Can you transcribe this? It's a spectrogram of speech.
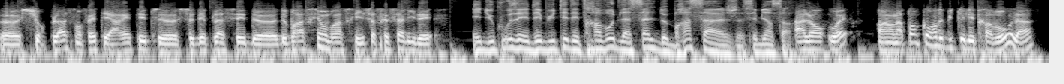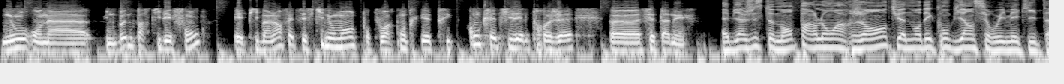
euh, sur place, en fait, et arrêter de se- se déplacer de, de brasserie en brasserie. Ça serait ça l'idée. Et du coup, vous avez débuté des travaux de la salle de brassage, c'est bien ça? Alors, ouais, alors, on n'a pas encore débuté les travaux, là. Nous, on a une bonne partie des fonds. Et puis, bah, là, en fait, c'est ce qui nous manque pour pouvoir concréti- concrétiser le projet euh, cette année. Eh bien justement, parlons argent. Tu as demandé combien sur We Make It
